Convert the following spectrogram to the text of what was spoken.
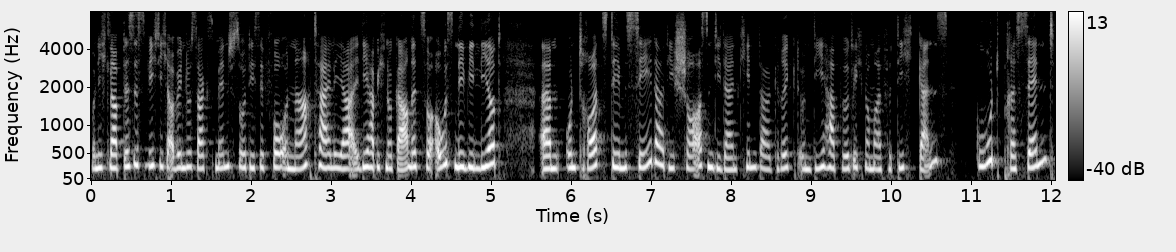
Und ich glaube, das ist wichtig, auch wenn du sagst, Mensch, so diese Vor- und Nachteile, ja, die habe ich noch gar nicht so ausnivelliert. Ähm, und trotzdem sehe da die Chancen, die dein Kind da kriegt und die hab wirklich nochmal für dich ganz gut präsent.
